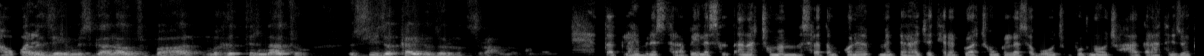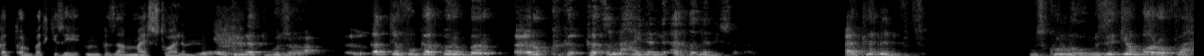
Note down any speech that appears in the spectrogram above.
ታውቋል። እዚ ምስጋናው ዝበሃል ምክትል ናቱ እሱ ዘካይዶ ዘሎ ስራሕ ጠቅላይ ሚኒስትር አብይ ለስልጣናቸው መመስረትም ሆነ መደራጀት የረዷቸውን ግለሰቦች፣ ቡድኖች ሀገራትን ይዞ የቀጠሉበት ጊዜ እምብዛም አይስተዋልም። ዕርክነት ብዙሕ ቀልጢፉ ገብር እምበር ኣዕሩ ከፅንሕ ኣይደሊ ኣይክእልን እዩ ሰብኣይ ኣይክእልን ይፍፅም ምስ ኩሉ ምስ ጀመሮ ፋሕ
